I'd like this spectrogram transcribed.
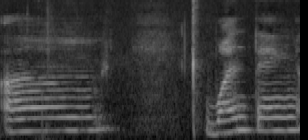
Um, one thing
